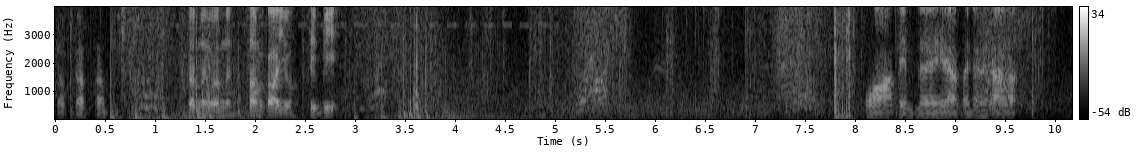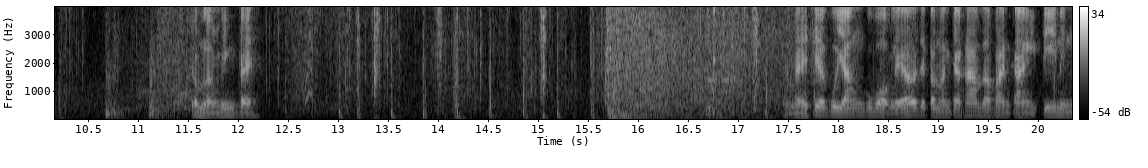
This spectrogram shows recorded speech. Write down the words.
ครับครับครับแป๊บนึงแป๊บนึงซ่อมก่อนอยู่สิบวิว้าเต็มเลยอะไปไหนไม่ได้ละกำลังวิ่งไป เห็นไหมเชื่อกูยังกูบอกแล้วจะกำลังจะข้ามสะพานกลางอีกตีหนึ่ง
